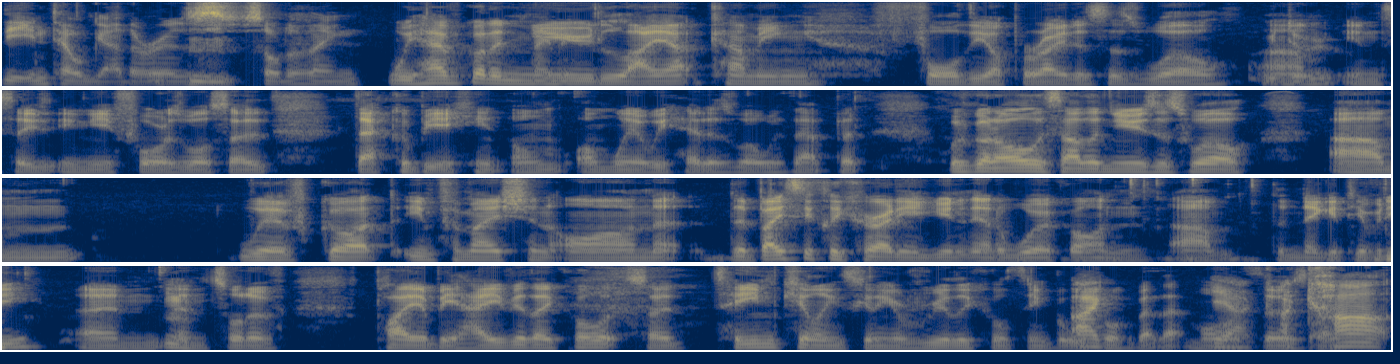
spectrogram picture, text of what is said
the intel gatherers, mm. sort of thing. We have got a new maybe. layout coming for the operators as well um, in season, in year four as well. So that could be a hint on on where we head as well with that. But we've got all this other news as well. Um, we've got information on they're basically creating a unit now to work on um, the negativity and mm. and sort of player behavior they call it. So team killing is getting a really cool thing, but we'll I, talk about that more. Yeah, I can't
